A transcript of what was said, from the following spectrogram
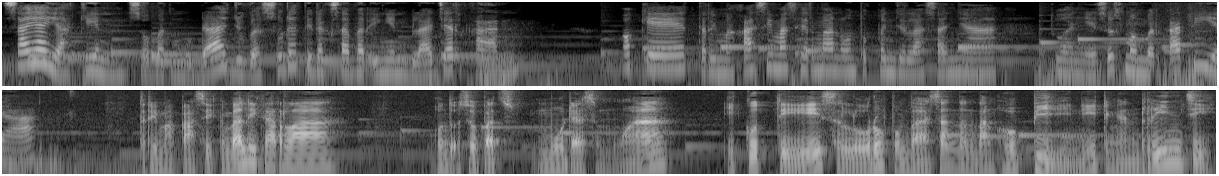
Saya yakin sobat muda juga sudah tidak sabar ingin belajar kan? Oke, terima kasih Mas Herman untuk penjelasannya. Tuhan Yesus memberkati ya. Terima kasih kembali Carla. Untuk sobat muda semua, ikuti seluruh pembahasan tentang hobi ini dengan rinci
